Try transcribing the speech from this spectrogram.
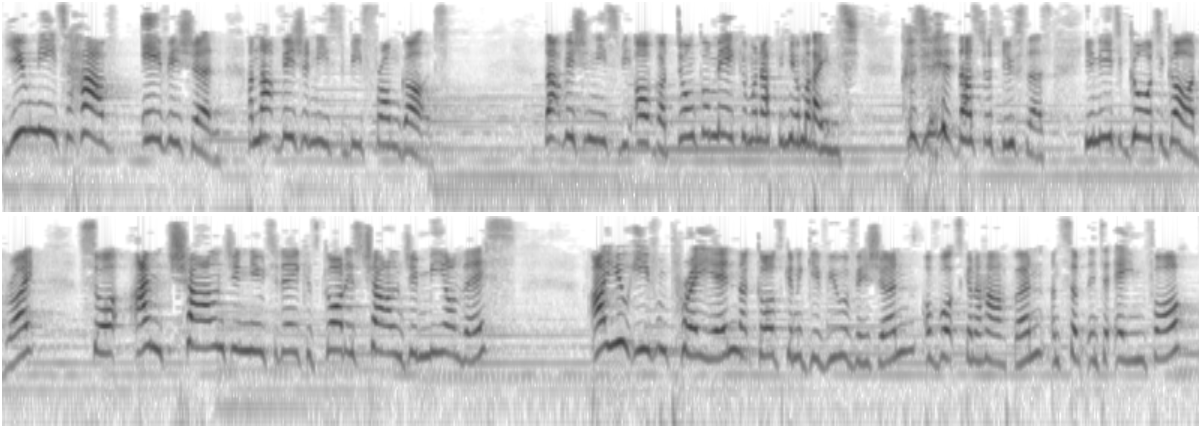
You need to have a vision. And that vision needs to be from God. That vision needs to be of God. Don't go making one up in your mind. Because that's just useless. You need to go to God, right? So I'm challenging you today because God is challenging me on this. Are you even praying that God's going to give you a vision of what's going to happen and something to aim for?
